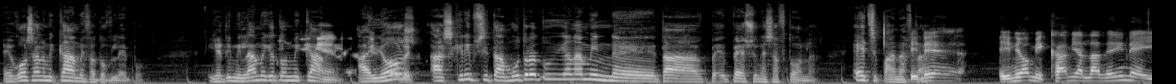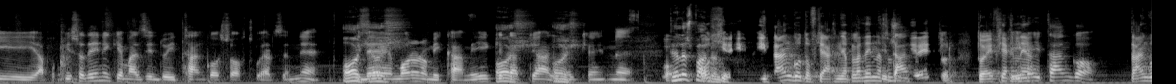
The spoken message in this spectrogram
Εγώ σαν Mikami θα το βλέπω. Γιατί μιλάμε για τον Mikami. ναι, Αλλιώς αυτό ας κρύψει τα μούτρα του για να μην ε, τα πέσουν σε αυτόν. Έτσι πάνε αυτά. Είναι, είναι ο Mikami, αλλά δεν είναι η, από πίσω δεν είναι και μαζί του η Tango Software, δεν είναι. Όχι, είναι όχι. μόνο ο Mikami και Όχι, κάποια άλλα. όχι. οκ, ναι. Ο- Τέλος πάντων. Όχι, η Tango το φτιάχνει, απλά δεν είναι Η αυτός ο Tango- director. Το έφτιαχνε Είναι η Tango. Tango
